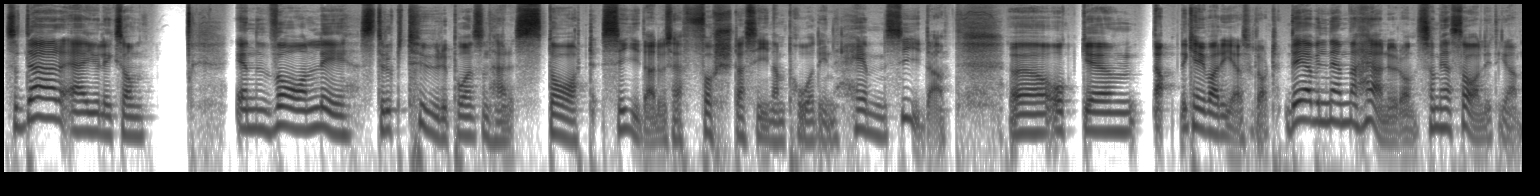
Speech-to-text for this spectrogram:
Så där är ju liksom en vanlig struktur på en sån här startsida, det vill säga första sidan på din hemsida. Eh, och ehm, ja, det kan ju variera såklart. Det jag vill nämna här nu då, som jag sa lite grann,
